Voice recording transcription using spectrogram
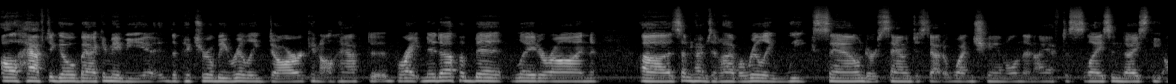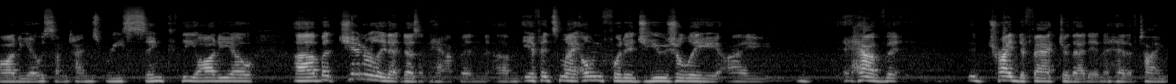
I'll have to go back and maybe uh, the picture will be really dark and I'll have to brighten it up a bit later on. Uh, sometimes it'll have a really weak sound or sound just out of one channel, and then I have to slice and dice the audio, sometimes resync the audio. Uh, but generally, that doesn't happen. Um, if it's my own footage, usually I have tried to factor that in ahead of time.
